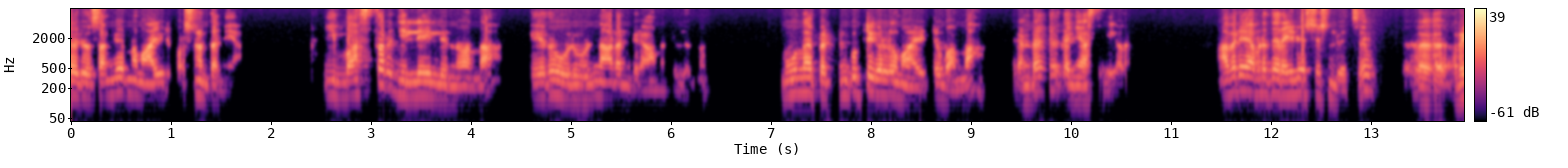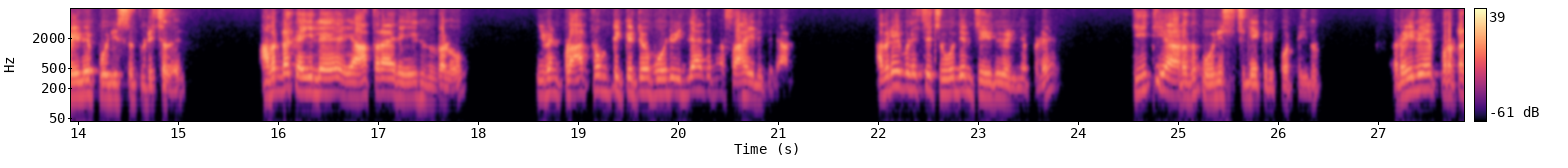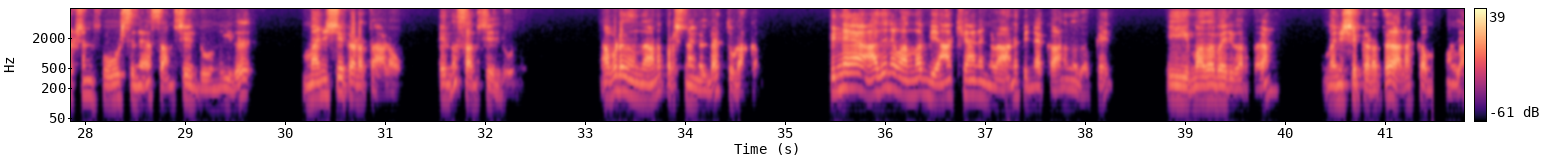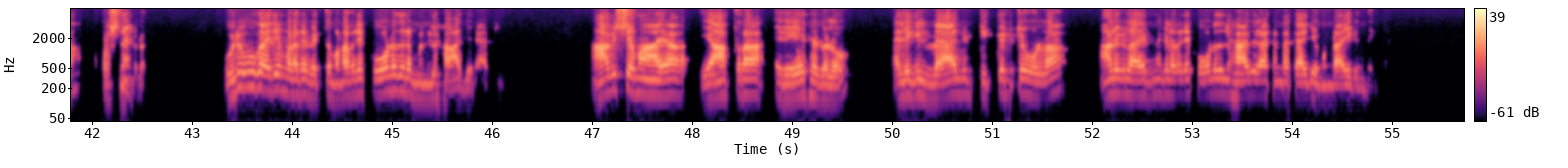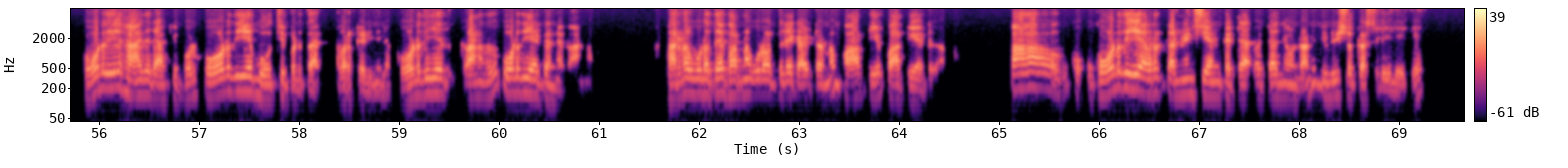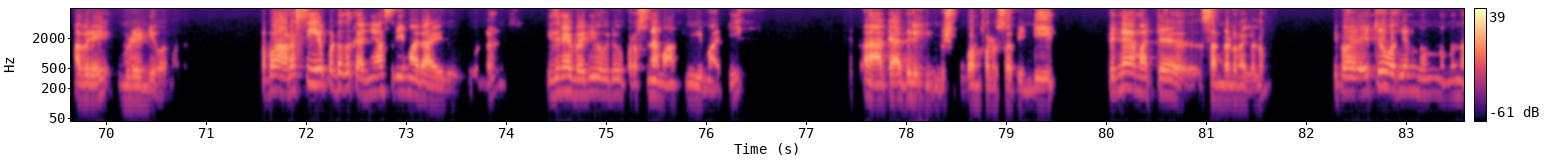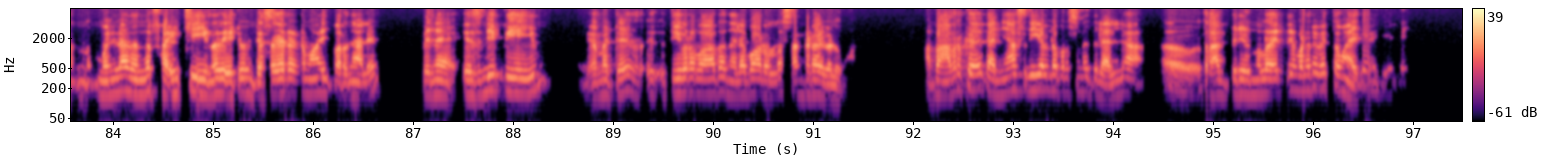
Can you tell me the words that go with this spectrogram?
ഒരു സങ്കീർണമായ ഒരു പ്രശ്നം തന്നെയാണ്. ഈ ബസ്തർ ജില്ലയിൽ നിന്ന് വന്ന ഏതോ ഒരു ഉൾനാടൻ ഗ്രാമത്തിൽ നിന്ന് മൂന്ന് പെൺകുട്ടികളുമായിട്ട് വന്ന രണ്ട് കന്യാസ്ത്രീകൾ അവരെ അവിടുത്തെ റെയിൽവേ സ്റ്റേഷനിൽ വെച്ച് റെയിൽവേ പോലീസ് പിടിച്ചത്. അവരുടെ കയ്യിലെ യാത്രാ രേഖകളോ ഈവൻ പ്ലാറ്റ്ഫോം ടിക്കറ്റോ പോലും ഇല്ലാതിരുന്ന സാഹചര്യത്തിലാണ്. അവരെ വിളിച്ച് ചോദ്യം ചെയ്തു കഴിഞ്ഞപ്പോൾ ടി ടി ആർ അത് പോലീസിലേക്ക് റിപ്പോർട്ട് ചെയ്തു. റെയിൽവേ പ്രൊട്ടക്ഷൻ ഫോഴ്സിന് സംശയം തോന്നി ഇത് മനുഷ്യക്കടത്താണോ എന്ന് സംശയം തോന്നി. അവിടെ നിന്നാണ് പ്രശ്നങ്ങളുടെ തുടക്കം. പിന്നെ അതിന് വന്ന വ്യാഖ്യാനങ്ങളാണ് പിന്നെ കാണുന്നതൊക്കെ. ഈ മതപരിവർത്തനം മനുഷ്യക്കടത്ത് അടക്കമുള്ള പ്രശ്നങ്ങൾ. ഒരു കാര്യം വളരെ വ്യക്തമാണ്. അവരെ കോടതിയുടെ മുന്നിൽ ഹാജരാക്കി. ആവശ്യമായ യാത്രാ രേഖകളോ അല്ലെങ്കിൽ വാലിഡ് ടിക്കറ്റോ ഉള്ള ആളുകളായിരുന്നെങ്കിൽ അവരെ കോടതിയിൽ ഹാജരാക്കേണ്ട കാര്യം ഉണ്ടായിരുന്നില്ല. കോടതിയിൽ ഹാജരാക്കിയപ്പോൾ കോടതിയെ ബോധ്യപ്പെടുത്താൻ അവർ കഴിഞ്ഞില്ല. കോടതിയെ കാണുന്നത് കോടതിയായിട്ട് തന്നെ കാണണം. ഭരണകൂടത്തെ ഭരണകൂടത്തിലേക്കായിട്ട് കാണണം പാർട്ടിയെ പാർട്ടിയായിട്ട് കാണണം. ആ കോടതിയെ അവർക്ക് കൺവിൻസ് ചെയ്യാൻ പറ്റാ പറ്റാഞ്ഞുകൊണ്ടാണ് ജുഡീഷ്യൽ കസ്റ്റഡിയിലേക്ക് അവരെ വിടേണ്ടി വന്നത്. അപ്പൊ അറസ്റ്റ് ചെയ്യപ്പെട്ടത് കന്യാസ്ത്രീമാരായതുകൊണ്ട് ഇതിനെ വലിയൊരു പ്രശ്നമാക്കി മാറ്റി കാത്തലിക് ബിഷപ്പ് കോൺഫറൻസ് ഓഫ് ഇന്ത്യയും പിന്നെ മറ്റ് സംഘടനകളും. ഇപ്പൊ ഏറ്റവും അധികം മുന്നേ നിന്ന് ഫൈറ്റ് ചെയ്യുന്നത് ഏറ്റവും രസകരമായി പറഞ്ഞാൽ പിന്നെ എസ് ഡി പി ഐയും മറ്റ് തീവ്രവാദ നിലപാടുള്ള സംഘടനകളുമാണ്. അപ്പൊ അവർക്ക് കന്യാസ്ത്രീകളുടെ പ്രശ്നത്തിലല്ല താല്പര്യം എന്നുള്ള കാര്യം വളരെ വ്യക്തമായ കാര്യമല്ലേ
